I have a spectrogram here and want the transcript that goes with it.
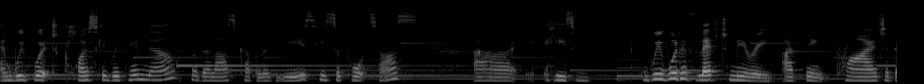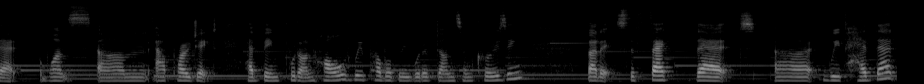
And we've worked closely with him now for the last couple of years. He supports us. Uh, he's we would have left Miri, I think, prior to that. Once um, our project had been put on hold, we probably would have done some cruising. But it's the fact that uh, we've had that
